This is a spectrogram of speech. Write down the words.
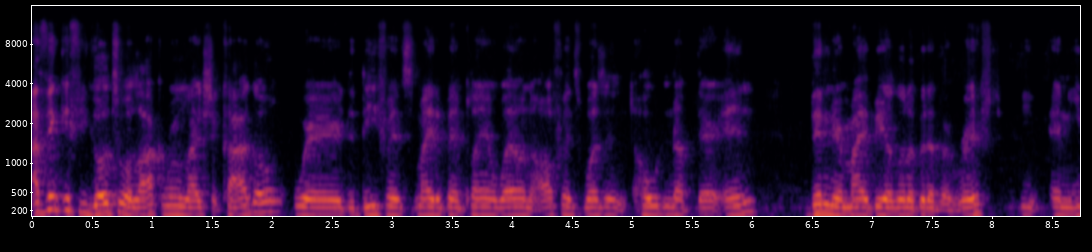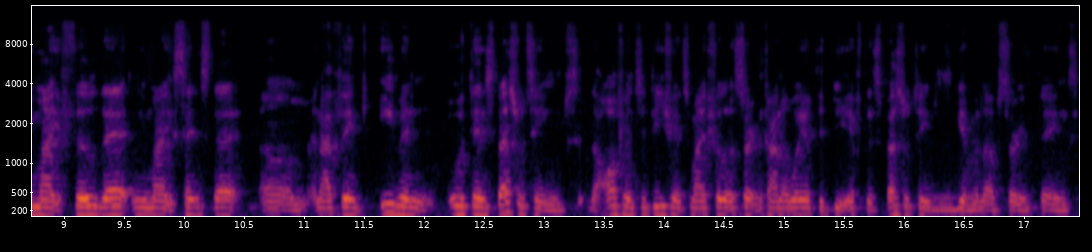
I think if you go to a locker room like Chicago, where the defense might have been playing well and the offense wasn't holding up their end, then there might be a little bit of a rift, and you might feel that, and you might sense that. Um, and I think even within special teams, the offense and defense might feel a certain kind of way if the if the special teams is giving up certain things.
